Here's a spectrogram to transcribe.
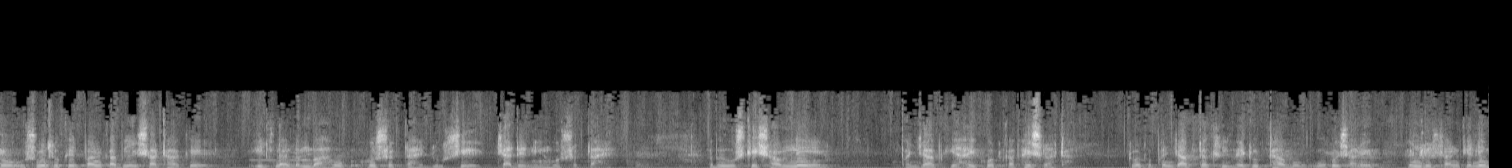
तो उसमें तो कृपान का भी ऐसा था कि इतना लंबा हो हो सकता है, दूर से ज़्यादा नहीं हो सकता है। अभी उसके सामने पंजाब की हाई कोर्ट का फैसला था। तो तो पंजाब तक ही महदूद था, वो वो कोई सारे हिंदुस्तान के नहीं।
